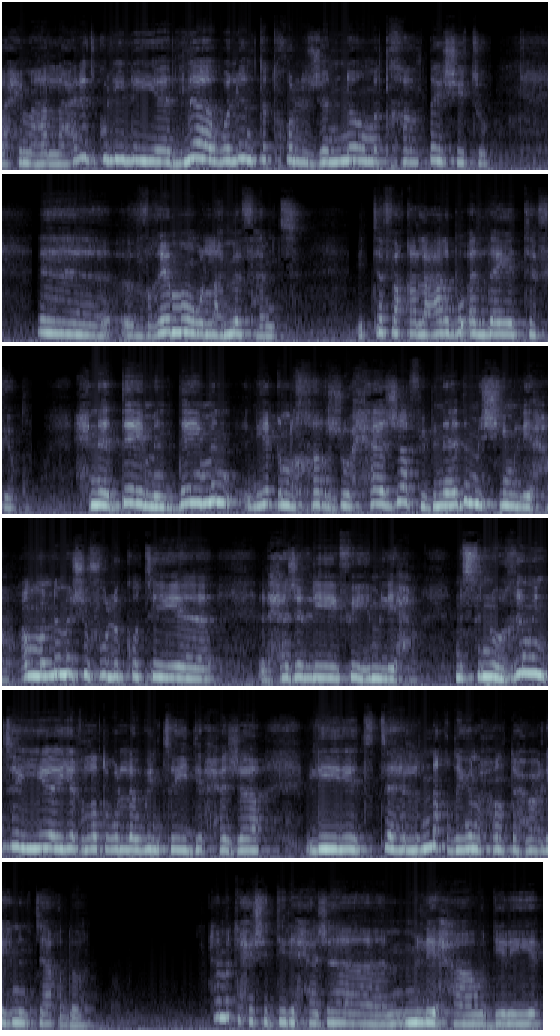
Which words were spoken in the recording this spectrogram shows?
رحمها الله علاه تقولي لي لا ولن تدخل الجنة وما تخلطيش tout آه vraiment والله ما فهمت. اتفق العرب الا يتفقوا. حنا دائما دائما نخرجوا حاجة في بنادم ماشي مليحة. عمرنا ما نشوفوا le côté الحاجة اللي فيه مليحة. نستنوه غير وين يغلط ولا وين يدير حاجة اللي تستاهل النقد ينحو نطيحوا عليه ننتقدوه. ما تروحيش ديري حاجة مليحة وديري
